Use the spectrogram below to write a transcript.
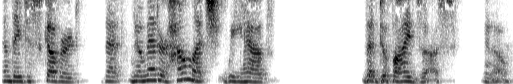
And they discovered that no matter how much we have that divides us, you know,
